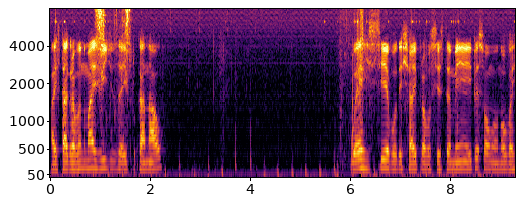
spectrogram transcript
a estar gravando mais vídeos aí pro canal. O RC vou deixar aí pra vocês também aí, pessoal, meu novo RC.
